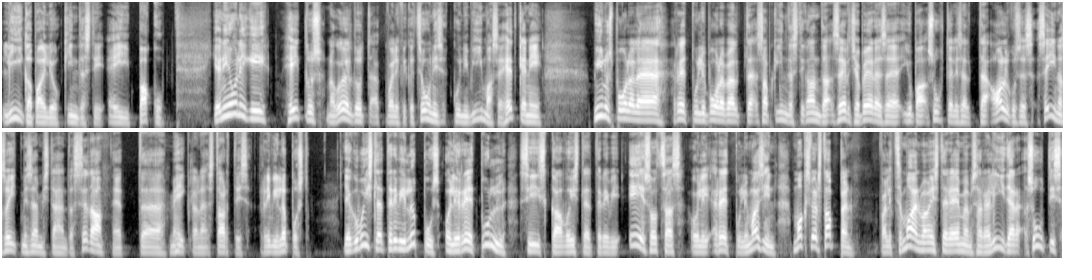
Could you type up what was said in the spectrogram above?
liiga palju kindlasti ei paku. Ja nii oligi heitlus, nagu öeldud, kvalifikatsioonis kuni viimase hetkeni. miinuspoolele Red Bulli poole pealt saab kindlasti kanda Sergio Perez'e juba suhteliselt alguses seina sõitmise, mis tähendas seda, et mehhiklane startis rivi lõpust ja kui võistlejate rivi lõpus oli Red Bull, siis ka võistlejate rivi eesotsas oli Red Bulli masin Max Verstappen valitsev maailmameister ja MM-sarja liider suutis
